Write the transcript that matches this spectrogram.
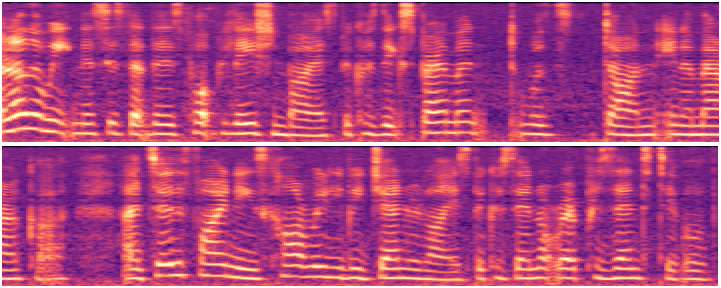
Another weakness is that there is population bias because the experiment was done in America, and so the findings can't really be generalized because they're not representative of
